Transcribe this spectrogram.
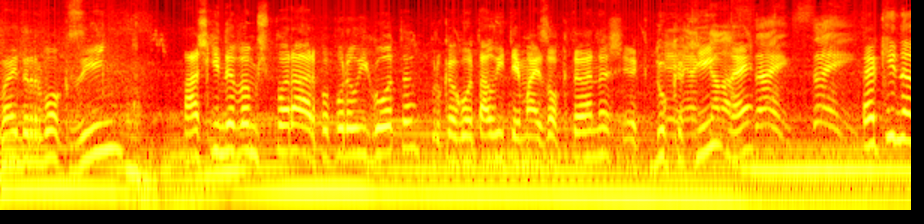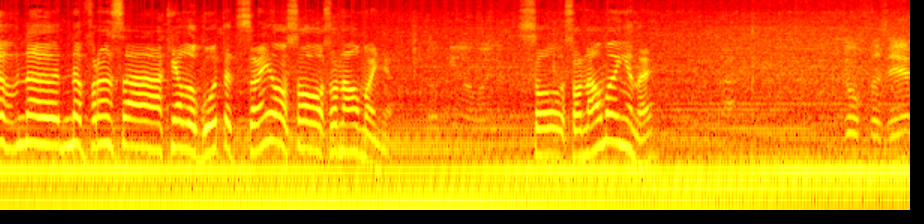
Vai de reboquezinho. Acho que ainda vamos parar para pôr ali gota, porque a gota ali tem mais octanas é do que aqui, aquela né? 100, 100. Aqui na, na, na França há aquela gota de 100 ou só, só na Alemanha? Só, só na Alemanha, não é? O que eu vou fazer?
